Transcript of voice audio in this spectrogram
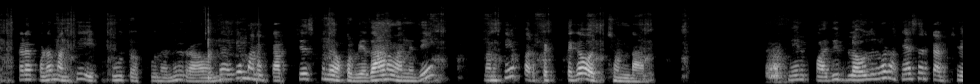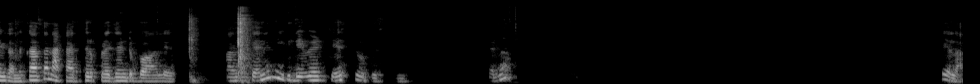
ఎక్కడ కూడా మనకి ఎక్కువ తక్కువలని రావండి. అయితే మనం కట్ చేసుకునే ఒక విధానం అనేది మనకి పర్ఫెక్ట్గా వచ్చి ఉండాలి. నేను పది బ్లౌజులు కూడా ఒకేసారి కట్ చేయగలను. కాకపోతే నాకు అద్దరు ప్రజెంట్ బాగాలేదు అందుకని మీకు డివైడ్ చేసి చూపిస్తుంది ఓకేనా? ఇలా.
